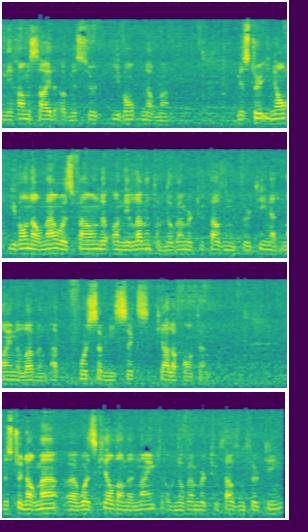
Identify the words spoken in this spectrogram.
in the homicide of Mr. Yvon Normand. Mr. Yvon Normand was found on the 11th of November 2013 at 9-11 at 476 Pierre Lafontaine. Mr. Normand uh, was killed on the 9th of November 2013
